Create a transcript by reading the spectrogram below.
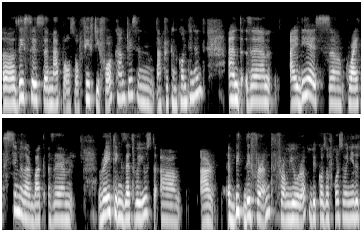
uh, this is a map also 54 countries in african continent. And the idea is uh, quite similar but the ratings that we used uh, are a bit different from Europe because of course we needed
